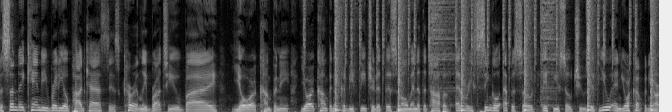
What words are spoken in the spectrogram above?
The Sunday Candy Radio podcast is currently brought to you by your company. Your company could be featured at this moment at the top of every single episode if you so choose. If you and your company are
